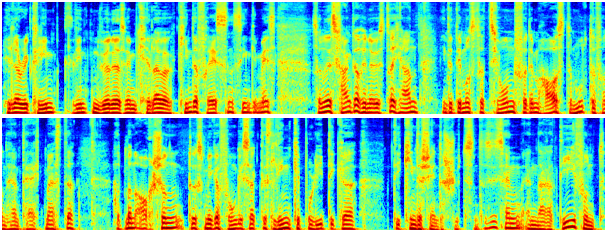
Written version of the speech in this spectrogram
Hillary Clinton würde also im Keller Kinder fressen, sinngemäß, sondern es fängt auch in Österreich an, in der Demonstration vor dem Haus der Mutter von Herrn Teichtmeister hat man auch schon durchs Megafon gesagt, dass linke Politiker die Kinderschänder schützen. Das ist ein, ein Narrativ und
